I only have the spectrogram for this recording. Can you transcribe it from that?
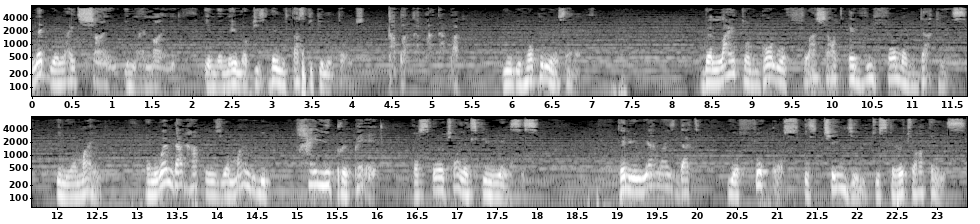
let your light shine in my mind in the name of Jesus. Then you start speaking in tongues. You'll be helping yourself. The light of God will flash out every form of darkness in your mind. And when that happens, your mind will be highly prepared for spiritual experiences. Then you realize that your focus is changing to spiritual things.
